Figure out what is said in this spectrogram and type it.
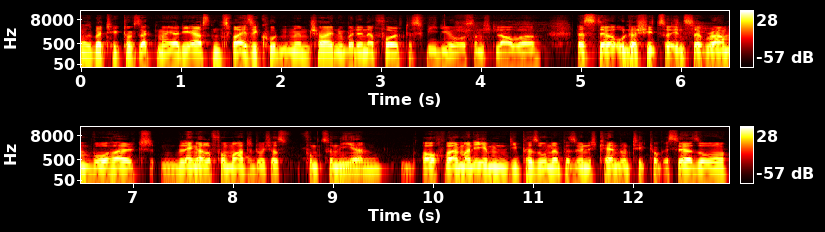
Also bei TikTok sagt man ja, die ersten zwei Sekunden entscheiden über den Erfolg des Videos. Und ich glaube, das ist der Unterschied zu Instagram, wo halt längere Formate durchaus funktionieren, auch weil man eben die Person dann persönlich kennt. Und TikTok ist ja so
